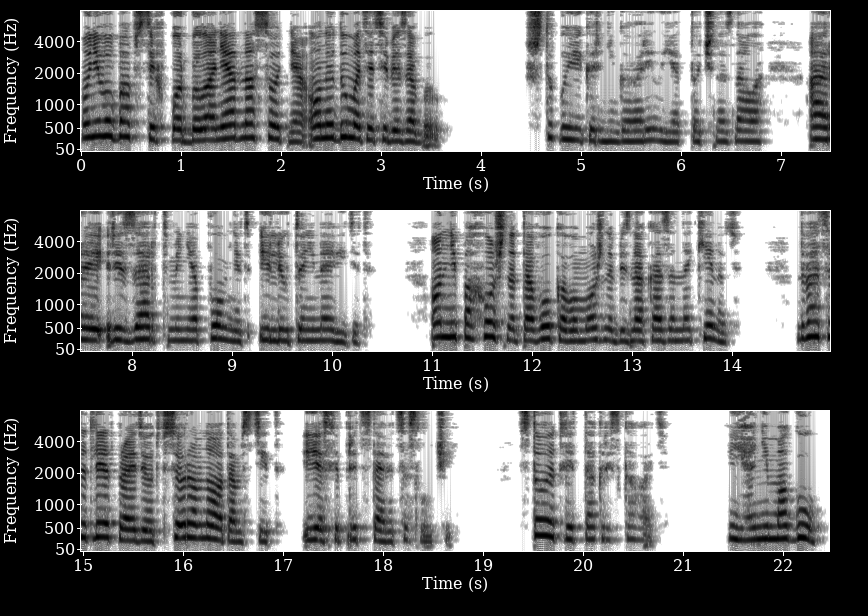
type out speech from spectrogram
У него баб с тех пор была не одна сотня, он и думать о тебе забыл». Что бы Игорь ни говорил, я точно знала, Арей Ризард меня помнит и люто ненавидит. Он не похож на того, кого можно безнаказанно кинуть. Двадцать лет пройдет, все равно отомстит, если представится случай. Стоит ли так рисковать? Я не могу,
